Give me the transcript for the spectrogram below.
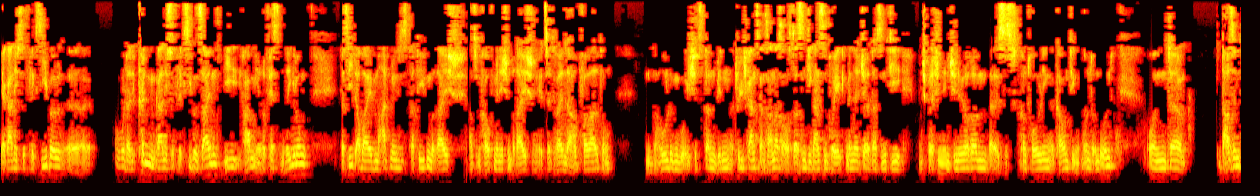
ja gar nicht so flexibel äh, oder die können gar nicht so flexibel sein. Die haben ihre festen Regelungen. Das sieht aber im administrativen Bereich, also im kaufmännischen Bereich etc. in der Hauptverwaltung, in der Holding, wo ich jetzt dann bin, natürlich ganz, ganz anders aus. Da sind die ganzen Projektmanager, da sind die entsprechenden Ingenieure, da ist das Controlling, Accounting und, und, und. Und äh, da sind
